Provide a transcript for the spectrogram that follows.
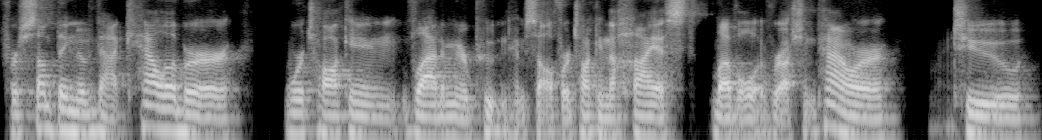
for something of that caliber, we're talking Vladimir Putin himself. We're talking the highest level of Russian power to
